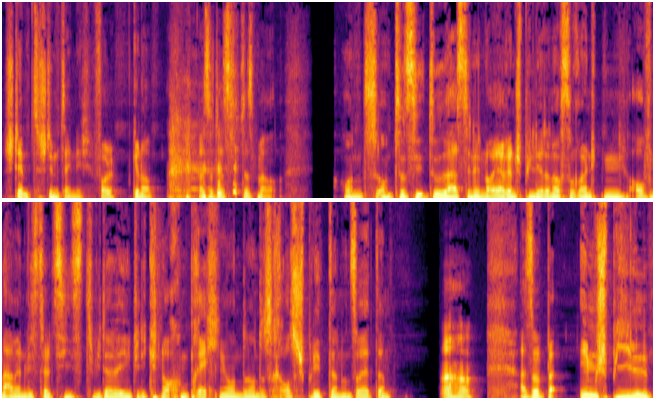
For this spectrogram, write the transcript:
Stimmt, stimmt eigentlich, voll, genau. Also das, das mal. Und, und du, du hast in den neueren Spielen ja dann auch so Röntgenaufnahmen, wie du halt siehst, wie da irgendwie die Knochen brechen und, und das raussplittern und so weiter. Aha. Also im Spiel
